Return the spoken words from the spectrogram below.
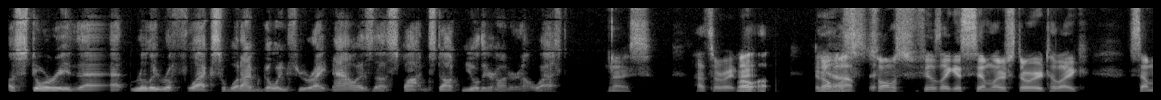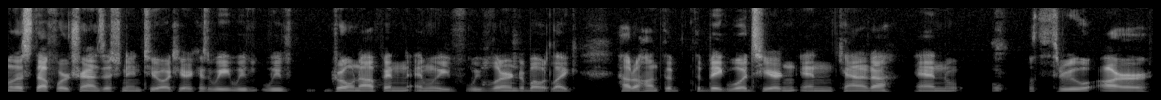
a story that really reflects what I'm going through right now as a spot and stock mule deer hunter out west. Nice, that's all right. Well, I, it yeah. almost it almost feels like a similar story to like some of the stuff we're transitioning to out here because we we've we've grown up and and we've we've learned about like how to hunt the the big woods here in, in Canada. And through our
